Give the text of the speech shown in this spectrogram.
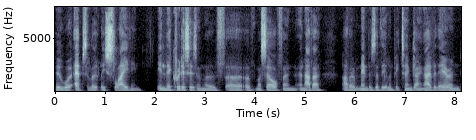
who were absolutely slaving in their criticism of uh, of myself and and other other members of the Olympic team going over there and.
